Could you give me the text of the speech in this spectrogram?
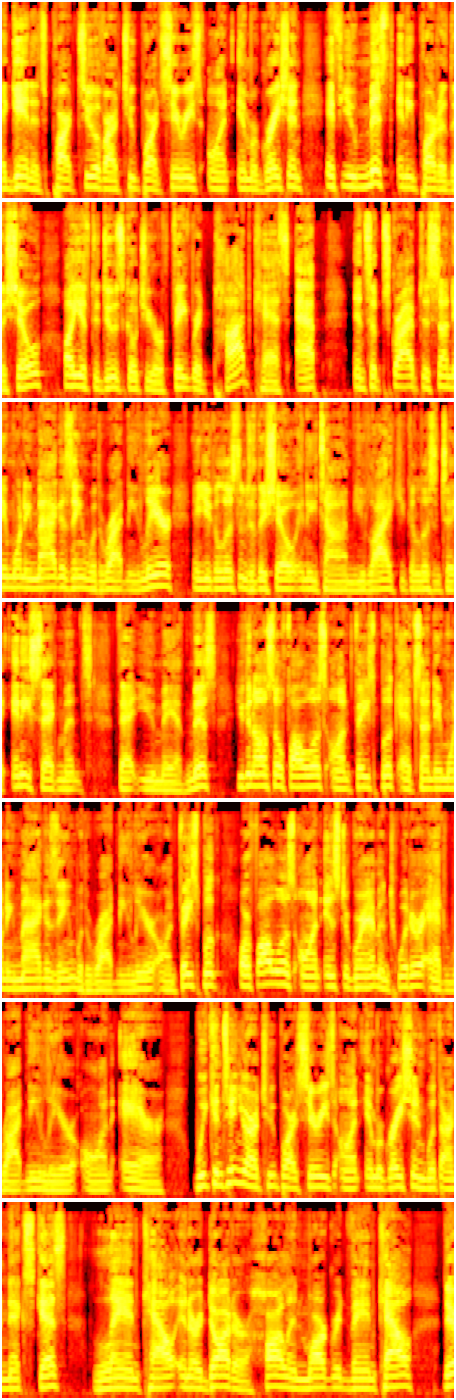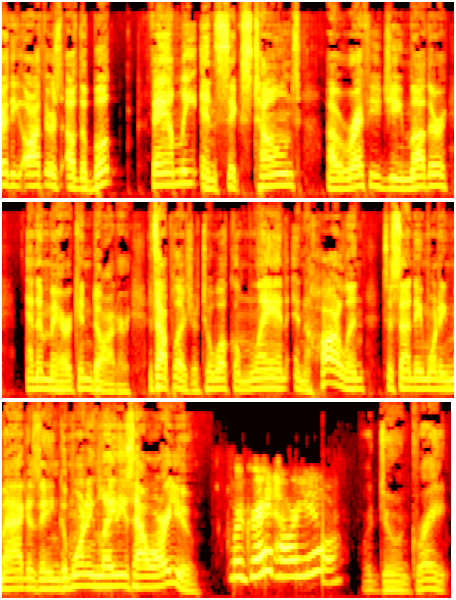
Again, it's part two of our two part series on immigration. If you missed any part of the show, all you have to do is go to your favorite podcast app and subscribe to Sunday Morning Magazine with Rodney Lear, and you can listen to the show anytime you like. You can listen to any segments that you may have missed. You can also follow us on Facebook at Sunday Morning Magazine with Rodney Lear on Facebook, or follow us on Instagram and Twitter at Rodney Lear on Air. We continue our two part series on immigration with our next guest, Lan Cao, and her daughter, Harlan Margaret Van Cao. They're the authors of the book, Family in Six Tones, A Refugee Mother and American Daughter. It's our pleasure to welcome Lan and Harlan to Sunday Morning Magazine. Good morning, ladies. How are you? We're great. How are you? We're doing great.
